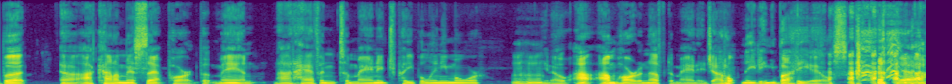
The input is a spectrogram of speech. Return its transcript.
but uh, i kind of miss that part but man not having to manage people anymore hmm You know, I, I'm hard enough to manage. I don't need anybody else. yeah,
